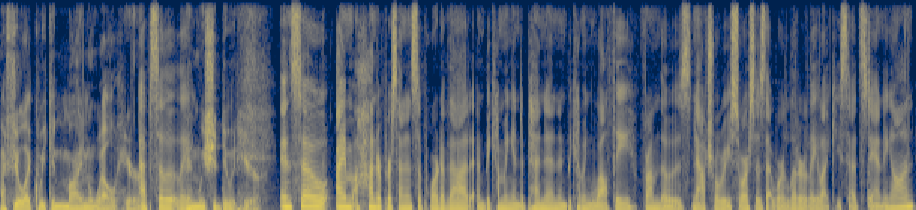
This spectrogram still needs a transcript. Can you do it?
I feel like we can mine well here, absolutely and we should do it here. And so I'm 100% in support of that and becoming independent and becoming wealthy from those natural resources that we're literally, like you said, standing on.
